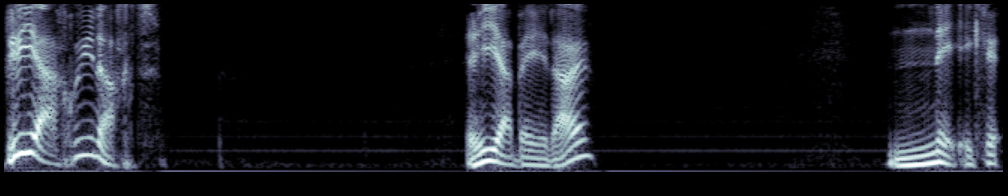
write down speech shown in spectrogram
Ria, goeienacht. Ria, ben je daar? Nee, ik...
